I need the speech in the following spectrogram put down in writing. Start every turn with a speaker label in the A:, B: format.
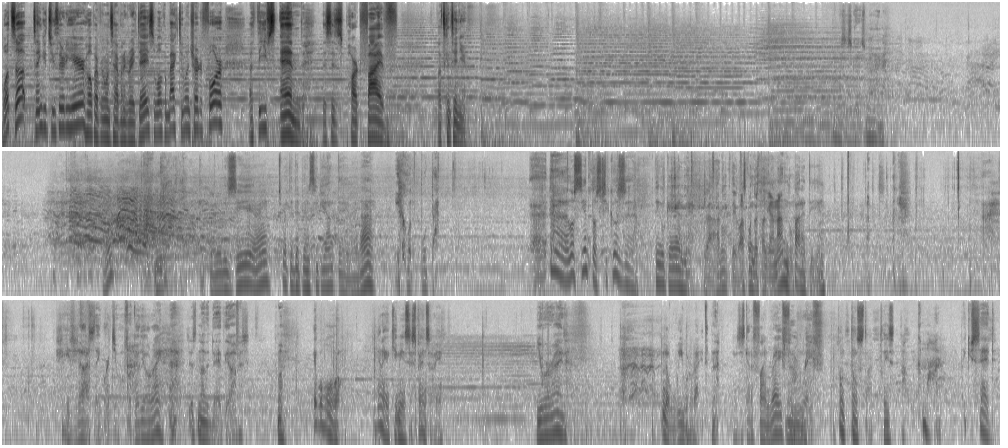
A: What's up? Tengu230 here. Hope everyone's having a great day. So welcome back to Uncharted 4, A Thief's End. This is part 5. Let's continue.
B: Almost as good as mine.
C: Puedo decir, ¿eh? Suerte de principiante, ¿verdad?
B: Hijo de puta.
C: Ah, Lo siento, chicos. eh, tengo que irme.
D: Claro, te vas cuando estás ganando.
C: Para ti, ¿eh? Jesus, they worked you over good. You all right?
B: Just another day at the office. Come on.
C: Hey, whoa, whoa, whoa. You're gonna keep me in suspense, are you?
B: You were right.
C: No, we were right.
B: No.
C: We just gotta find Rafe
B: No,
C: and...
B: Rafe.
C: Don't, don't start, please.
B: Oh, come on. Like you said,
